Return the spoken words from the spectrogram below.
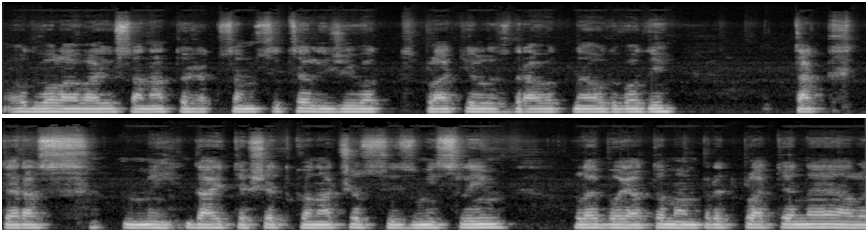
odvolávajú sa na to, že ak som si celý život platil zdravotné odvody, tak teraz mi dajte všetko, na čo si zmyslím, lebo ja to mám predplatené, ale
